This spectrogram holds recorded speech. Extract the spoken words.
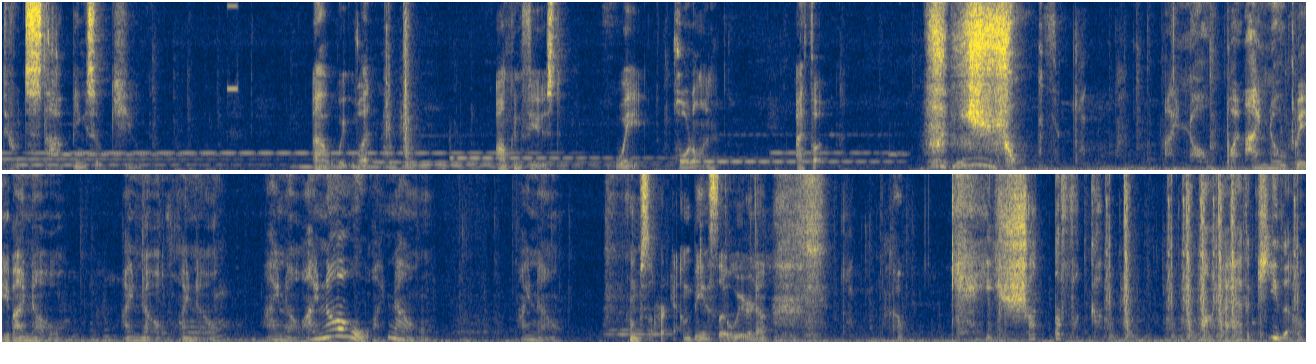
Dude, stop being so cute. Oh, wait, what? I'm confused. Wait, hold on. I thought... I know, but I know, babe, I know. I know, I know. I know, I know, I know. I know. I'm sorry, I'm being so weird now. Okay, shut the fuck up. Look, I have a key, though.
